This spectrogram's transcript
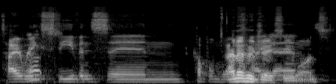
Tyrique Stevenson. A couple more. I know who JC ends. wants.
